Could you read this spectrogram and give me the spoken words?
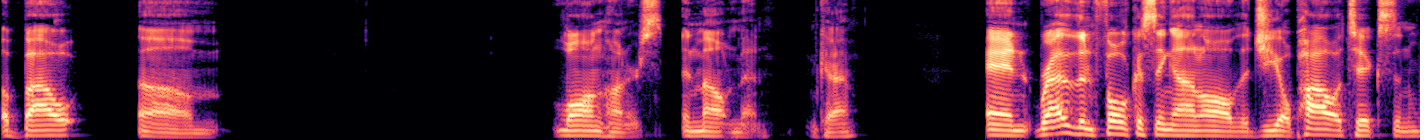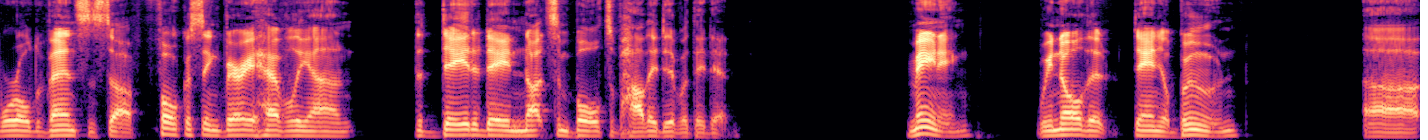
about um long hunters and mountain men. Okay. And rather than focusing on all the geopolitics and world events and stuff, focusing very heavily on the day to day nuts and bolts of how they did what they did. Meaning, we know that Daniel Boone uh,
